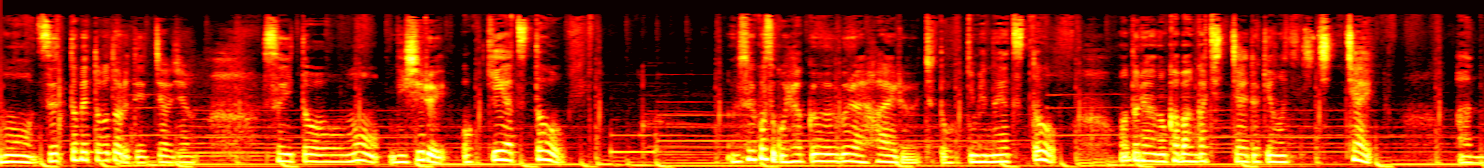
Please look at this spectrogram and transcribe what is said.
もうずっとペットボトルって言っちゃうじゃん。水筒も2種類大きいやつとそれこそ500ぐらい入るちょっと大きめのやつと本当にあのカバンがちっちゃい時のちっちゃいあの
